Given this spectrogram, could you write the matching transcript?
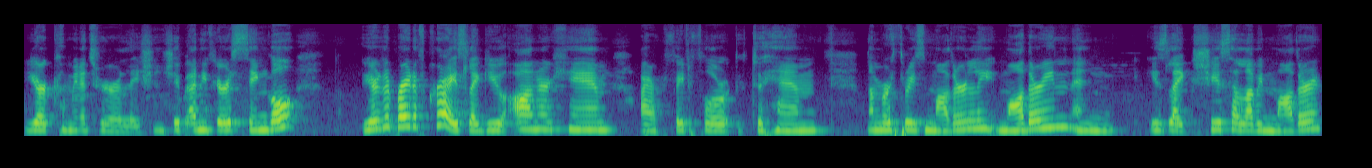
you're committed to your relationship. And if you're single, you're the bride of Christ. Like you honor him, are faithful to him. Number three is motherly, mothering, and is like she's a loving mother,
